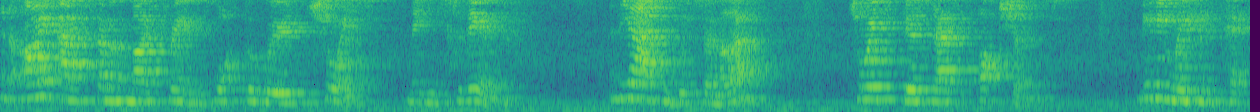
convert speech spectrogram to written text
And I asked some of my friends what the word choice means to them. And the answers were similar. Choice gives us options, meaning we can pick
